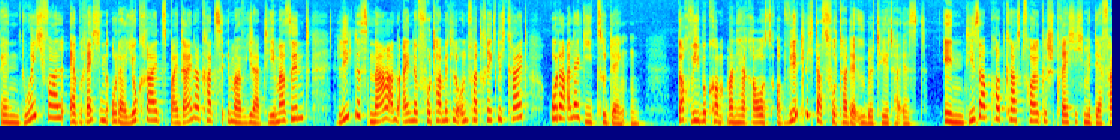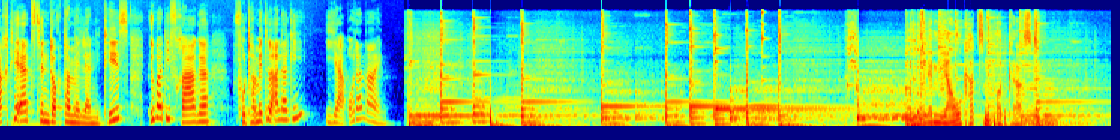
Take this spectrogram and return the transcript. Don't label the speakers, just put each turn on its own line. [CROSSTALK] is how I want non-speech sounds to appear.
Wenn Durchfall, Erbrechen oder Juckreiz bei deiner Katze immer wieder Thema sind, liegt es nah an eine Futtermittelunverträglichkeit oder Allergie zu denken. Doch wie bekommt man heraus, ob wirklich das Futter der Übeltäter ist? In dieser Podcast-Folge spreche ich mit der Fachtierärztin Dr. Melanie Thees über die Frage Futtermittelallergie? Ja oder nein?
Der Miau Katzen Podcast.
